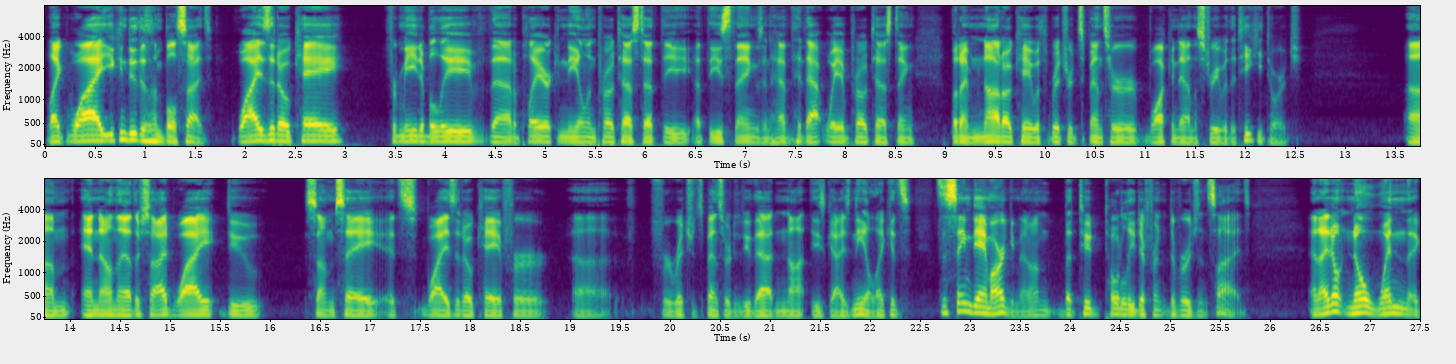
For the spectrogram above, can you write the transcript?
Like, why you can do this on both sides. Why is it okay for me to believe that a player can kneel and protest at the at these things and have that way of protesting, but I'm not okay with Richard Spencer walking down the street with a tiki torch? Um, and on the other side, why do some say it's why is it okay for uh, for Richard Spencer to do that and not these guys kneel? Like it's it's the same damn argument on but two totally different divergent sides. And I don't know when the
